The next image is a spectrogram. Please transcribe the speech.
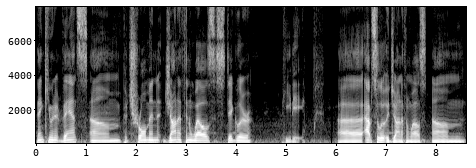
Thank you in advance, um, Patrolman Jonathan Wells Stigler, PD. Uh, absolutely, Jonathan Wells. Um,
